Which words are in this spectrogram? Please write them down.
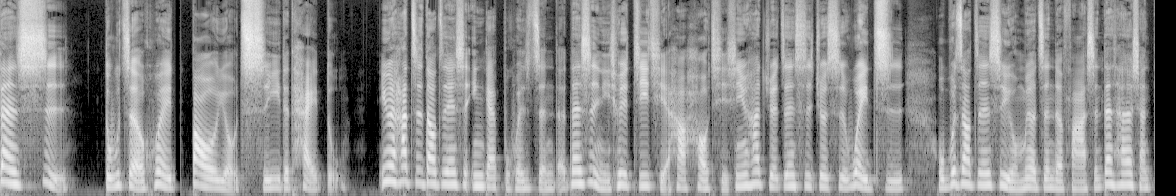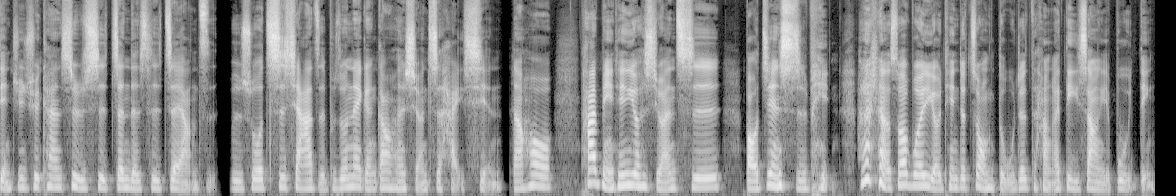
但是读者会抱有迟疑的态度。因为他知道这件事应该不会是真的，但是你却激起他的好奇心，因为他觉得这件事就是未知，我不知道这件事有没有真的发生，但他又想点进去看是不是真的是这样子。比如说吃虾子，比如说那个人刚好很喜欢吃海鲜，然后他每天又喜欢吃保健食品，他想说不会有一天就中毒，就躺在地上也不一定。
